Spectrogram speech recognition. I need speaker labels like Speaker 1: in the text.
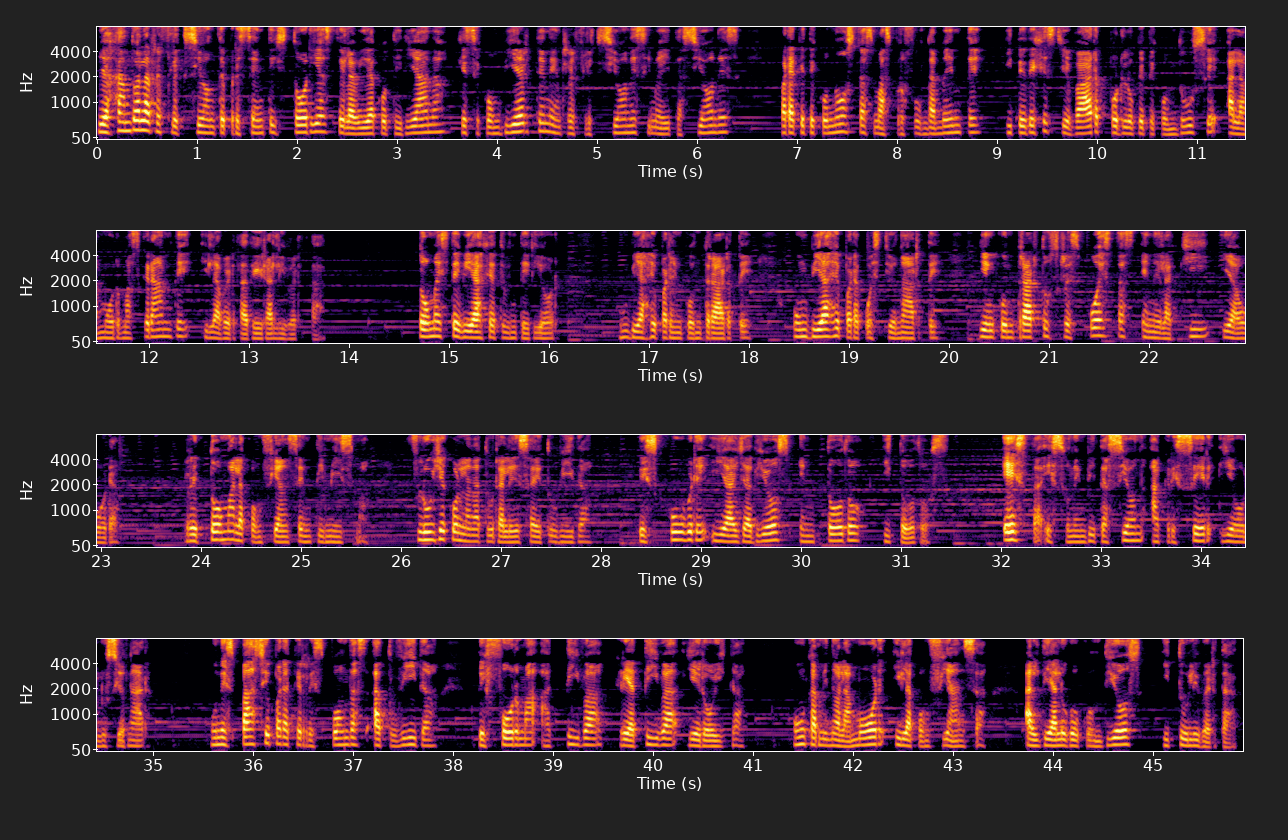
Speaker 1: Viajando a la reflexión te presenta historias de la vida cotidiana que se convierten en reflexiones y meditaciones para que te conozcas más profundamente y te dejes llevar por lo que te conduce al amor más grande y la verdadera libertad. Toma este viaje a tu interior, un viaje para encontrarte, un viaje para cuestionarte y encontrar tus respuestas en el aquí y ahora. Retoma la confianza en ti misma, fluye con la naturaleza de tu vida Descubre y halla a Dios en todo y todos. Esta es una invitación a crecer y evolucionar, un espacio para que respondas a tu vida de forma activa, creativa y heroica, un camino al amor y la confianza, al diálogo con Dios y tu libertad.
